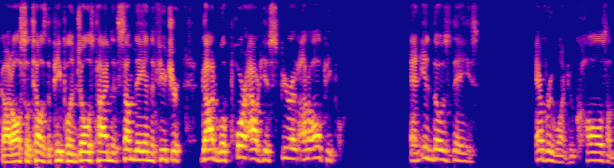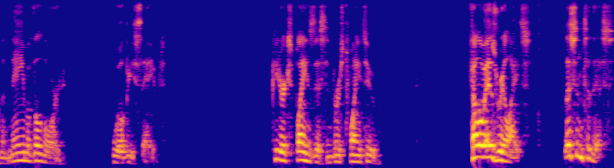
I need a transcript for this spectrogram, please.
God also tells the people in Joel's time that someday in the future, God will pour out his spirit on all people. And in those days, everyone who calls on the name of the Lord will be saved. Peter explains this in verse 22. Fellow Israelites, Listen to this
